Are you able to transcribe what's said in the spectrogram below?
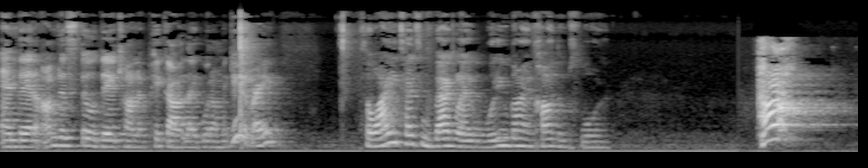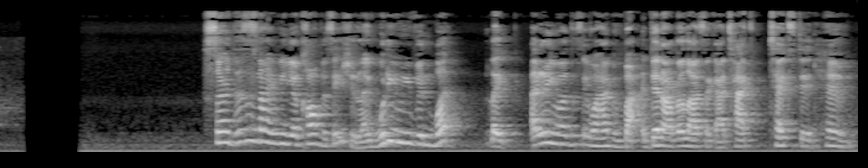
And then I'm just still there trying to pick out like what I'm gonna get, right? So why are you texting back like, what are you buying condoms for? Huh? Sir, this is not even your conversation. Like, what do you even, what? Like, I didn't even understand what happened. But then I realized like I texted him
